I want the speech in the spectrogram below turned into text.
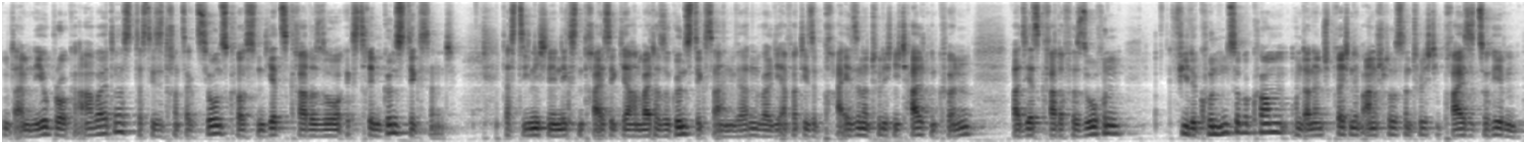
mit einem Neo-Broker arbeitest, dass diese Transaktionskosten jetzt gerade so extrem günstig sind. Dass die nicht in den nächsten 30 Jahren weiter so günstig sein werden, weil die einfach diese Preise natürlich nicht halten können, weil sie jetzt gerade versuchen, viele Kunden zu bekommen und dann entsprechend im Anschluss natürlich die Preise zu heben.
